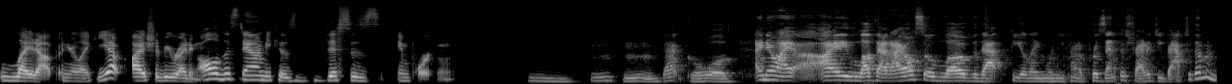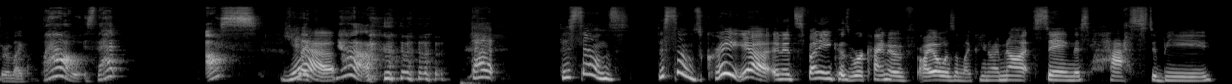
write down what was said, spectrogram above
light up and you're like yep i should be writing all of this down because this is important hmm, mm-hmm. That gold. I know. I I love that. I also love that feeling when you kind of present the strategy back to them, and they're like, "Wow, is that us?" Yeah, like, yeah. that this sounds this sounds great. Yeah. And it's funny because we're kind of, I always am like, you know, I'm not saying this has to be,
